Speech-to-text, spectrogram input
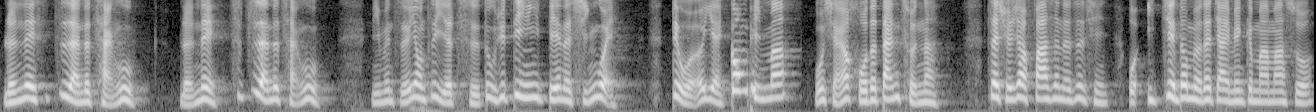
人类是自然的产物，人类是自然的产物。你们只会用自己的尺度去定义别人的行为，对我而言公平吗？我想要活得单纯呐、啊。在学校发生的事情，我一件都没有在家里面跟妈妈说。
